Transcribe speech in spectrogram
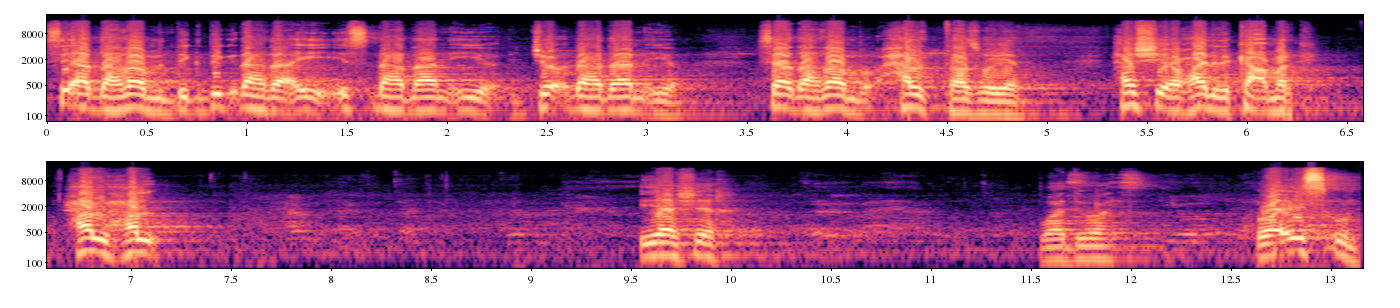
si aad dhahdaan digdig dhahda ay is dhahdaan iyo jo dhahdaan iyo si aad dhahdaanba xal taas weeyaan. Hashi waxaa lihi kac marka. Xal xal yaa sheekh. Waa diwaan waa is un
